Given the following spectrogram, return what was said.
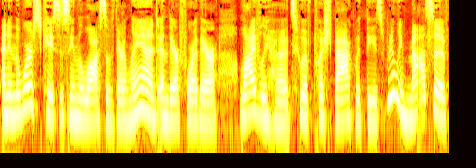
and in the worst cases, seen the loss of their land and therefore their livelihoods, who have pushed back with these really massive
